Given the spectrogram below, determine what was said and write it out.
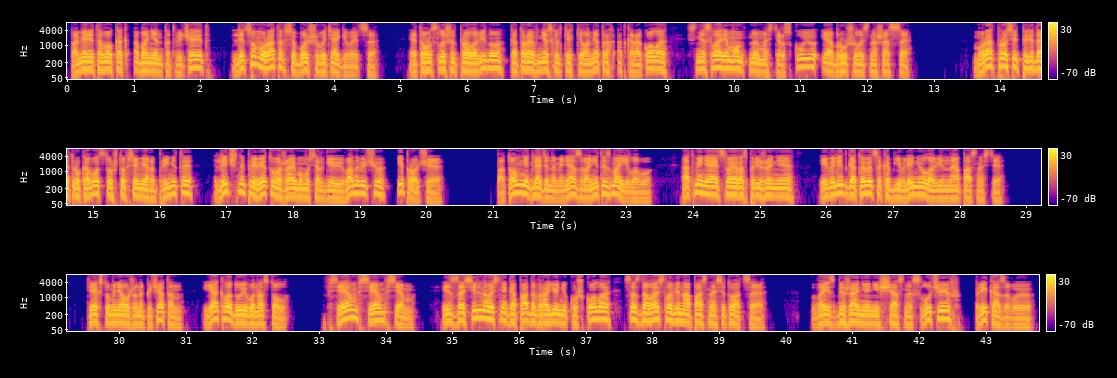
По мере того, как абонент отвечает, лицо Мурата все больше вытягивается. Это он слышит про лавину, которая в нескольких километрах от Каракола снесла ремонтную мастерскую и обрушилась на шоссе. Мурат просит передать руководству, что все меры приняты, личный привет уважаемому Сергею Ивановичу и прочее. Потом, не глядя на меня, звонит Измаилову, отменяет свое распоряжение и велит готовиться к объявлению лавинной опасности. Текст у меня уже напечатан, я кладу его на стол. Всем, всем, всем. Из-за сильного снегопада в районе Кушкола создалась лавиноопасная ситуация. Во избежание несчастных случаев приказываю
